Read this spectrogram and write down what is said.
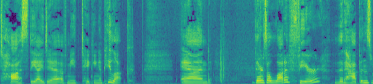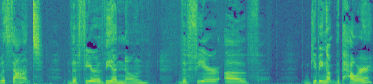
toss the idea of me taking a PLOC. And there's a lot of fear that happens with that the fear of the unknown, the fear of giving up the power,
